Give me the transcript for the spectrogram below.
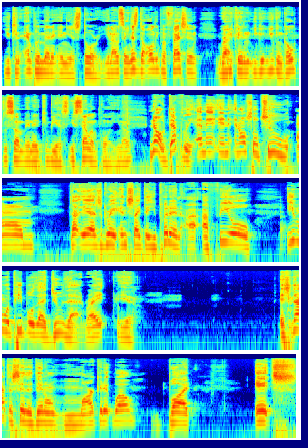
you can implement it in your story. You know what I'm saying? This is the only profession where you can you can you can go through something and it can be a your selling point. You know? No, definitely. I mean, and, and also too, um, that, yeah, it's a great insight that you put in. I, I feel even with people that do that, right? Yeah. It's not to say that they don't market it well, but it's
